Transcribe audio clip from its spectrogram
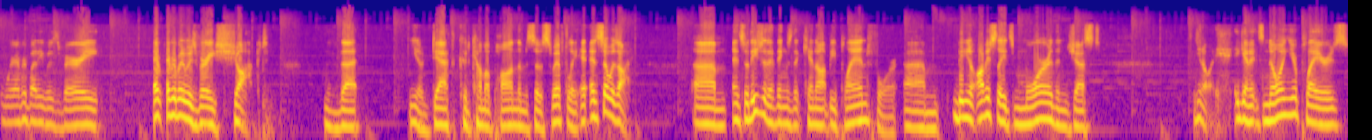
where everybody was very everybody was very shocked that you know death could come upon them so swiftly, and, so was I. Um, and so these are the things that cannot be planned for. Um, but you know, obviously, it's more than just you know. Again, it's knowing your players.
